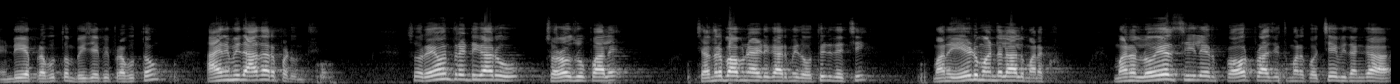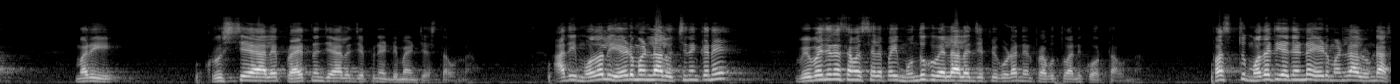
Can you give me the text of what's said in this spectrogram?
ఎన్డీఏ ప్రభుత్వం బీజేపీ ప్రభుత్వం ఆయన మీద ఆధారపడి ఉంది. సో రేవంత్ రెడ్డి గారు చొరవ చూపాలి. చంద్రబాబు నాయుడు గారి మీద ఒత్తిడి తెచ్చి మన ఏడు మండలాలు మనకు మన లోయర్ సీలేర్ పవర్ ప్రాజెక్ట్ మనకు వచ్చే విధంగా మరి కృషి చేయాలి ప్రయత్నం చేయాలని చెప్పి నేను డిమాండ్ చేస్తూ ఉన్నా. అది మొదలు ఏడు మండలాలు వచ్చినాకనే విభజన సమస్యలపై ముందుకు వెళ్ళాలని చెప్పి కూడా నేను ప్రభుత్వాన్ని కోరుతా ఉన్నా. ఫస్ట్ మొదటి ఎజెండా ఏడు మండలాలు ఉండాలి.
